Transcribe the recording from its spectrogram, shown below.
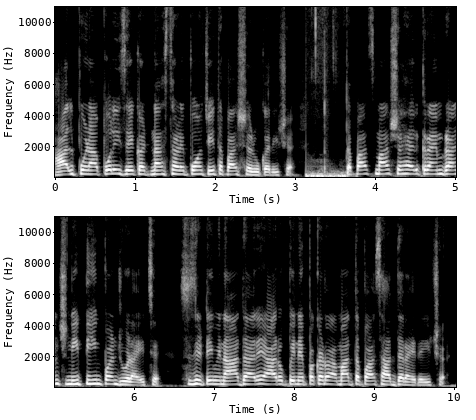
હાલ પુણા પોલીસે ઘટના સ્થળે પહોંચી તપાસ શરૂ કરી છે. તપાસમાં શહેર ક્રાઇમ બ્રાન્ચની ટીમ પણ જોડાઈ છે. સીસીટીવીના આધારે આરોપીને પકડવામાં તપાસ હાથ ધરાઈ રહી છે.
